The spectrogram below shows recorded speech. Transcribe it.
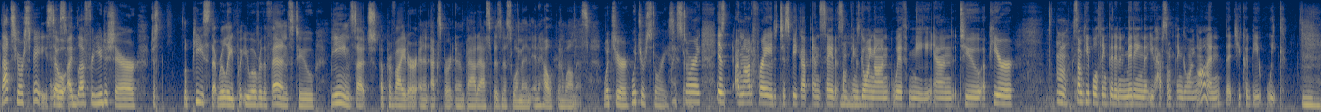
That's your space. so is. I'd love for you to share just the piece that really put you over the fence to being such a provider and an expert and a badass businesswoman in health and wellness. What's your what's your story? My story is I'm not afraid to speak up and say that something's Mm. going on with me and to appear. Mm, some people think that in admitting that you have something going on, that you could be weak. Mm.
